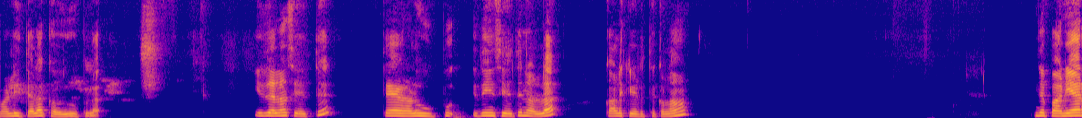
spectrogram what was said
மல்லித்தலை கருவேப்பிலை. இதெல்லாம் சேர்த்து தேவையான உப்பு. இதையும் சேர்த்து நல்லா கலக்கி எடுத்துக்கலாம். இந்த பணியார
